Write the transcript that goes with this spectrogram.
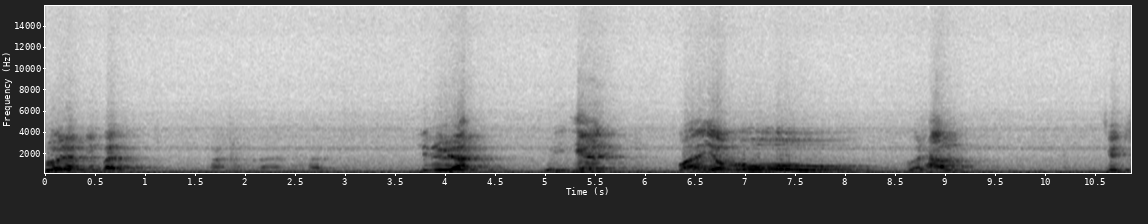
赫然明白了，啊，赫然明白了。一日啊，有一天，还有和尚见识，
